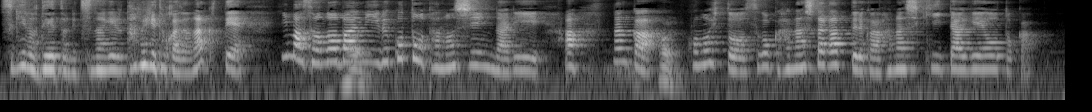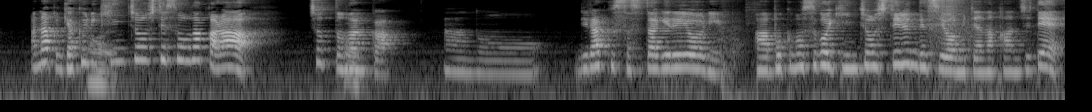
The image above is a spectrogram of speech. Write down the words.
次のデートにつなげるためにとかじゃなくて、今その場にいることを楽しんだり、あ、なんか、はい。この人すごく話したがってるから話聞いてあげようとか、あ、なんか逆に緊張してそうだから、ちょっとなんか、あのーリラックスさせてあげるように、あ、僕もすごい緊張してるんですよ、みたいな感じで、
